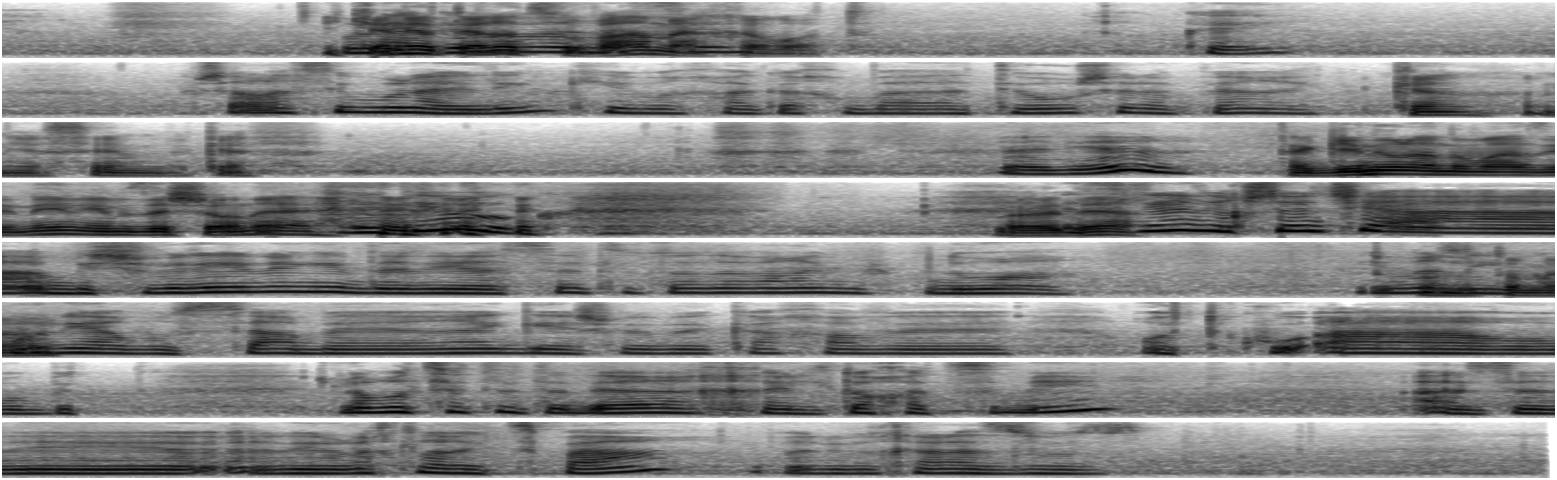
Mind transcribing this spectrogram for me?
היא כן יותר עצובה מאחרות. אוקיי. אפשר לשים אולי לינקים אחר כך בתיאור של הפרק. כן, אני אשים, בכיף. מעניין, תגידו לנו מאזינים אם זה שונה. בדיוק. לא יודע. אצלי אני חושבת שבשבילי נגיד אני אעשה את אותו דבר עם תנועה. אם אני? כולי עמוסה ברגש ובככה ו... או תקועה או ב... לא מוצאת את הדרך אל תוך עצמי, אז אני, אני הולכת לרצפה ואני מתחילה לזוז.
